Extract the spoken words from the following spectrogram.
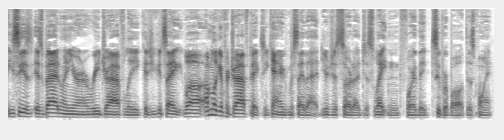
You see, it's, it's bad when you're in a redraft league because you could say, "Well, I'm looking for draft picks." You can't even say that. You're just sort of just waiting for the Super Bowl at this point.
